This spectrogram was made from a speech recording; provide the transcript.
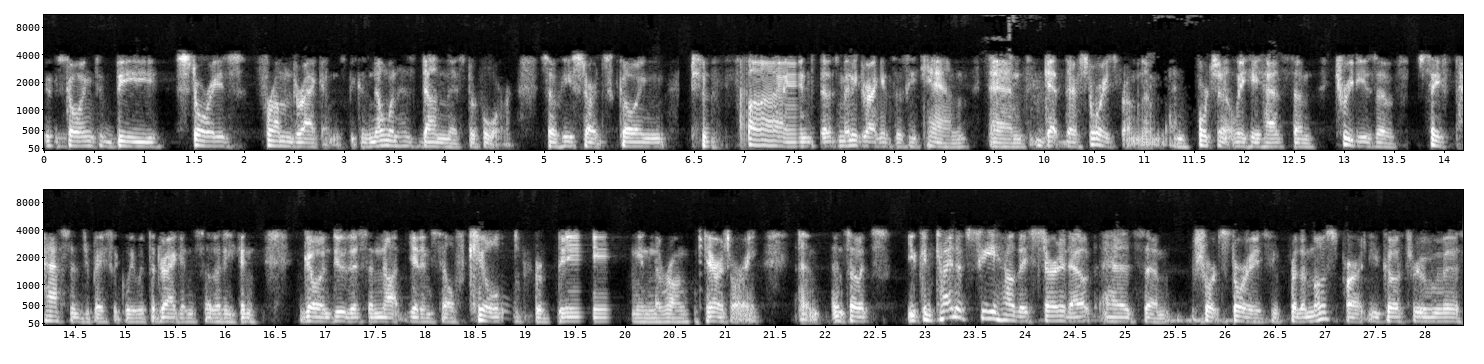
is going to be stories from dragons because no one has done this before. So he starts going to find as many dragons as he can and get their stories from them. And fortunately, he has some treaties of safe passage basically with the dragons so that he can go and do this and not get himself killed for being in the wrong territory. And, and so it's, you can kind of see how they started out as um, short stories. For the most part, you go through with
